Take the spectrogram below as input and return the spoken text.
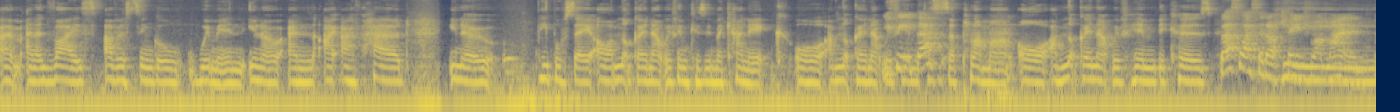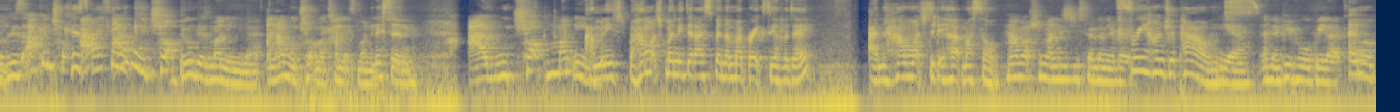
um, and advise other single women, you know, and I, I've heard, you know, people say, "Oh, I'm not going out with him because he's a mechanic," or "I'm not going out with him because he's a plumber," or "I'm not going out with him because." That's why I said I've changed my mind because I can chop. 'Cause I, I think- I will chop builders' money, you know, and I will chop mechanics' money. Listen. too. I will chop money. How many? How much money did I spend on my brakes the other day? And how much did it hurt my soul? How much money did you spend on your break? Three hundred pounds. Yeah, and then people will be like, "Oh,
